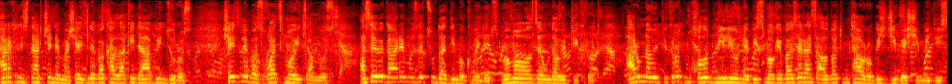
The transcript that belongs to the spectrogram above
ქარხნის ნარჩენებმა შეიძლება ქალაქი დააბინძუროს, შეიძლება ზღვაც მოიწამლოს. ასევე გარემოზე ცუდად იმოქმედებს, მომავალზე უნდა ვიფიქროთ. არ უნდა ვიფიქროთ მხოლოდ მილიონების მოგებაზე, რაც ალბათ მთავრობის ჯიბეში მიდის.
